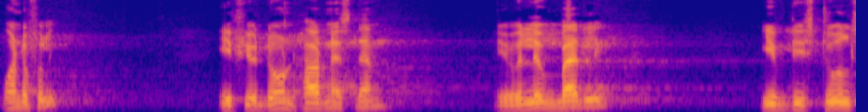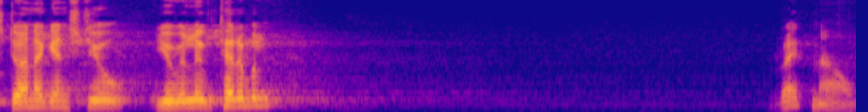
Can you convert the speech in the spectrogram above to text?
wonderfully. If you don't harness them, you will live badly. If these tools turn against you, you will live terribly. Right now,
